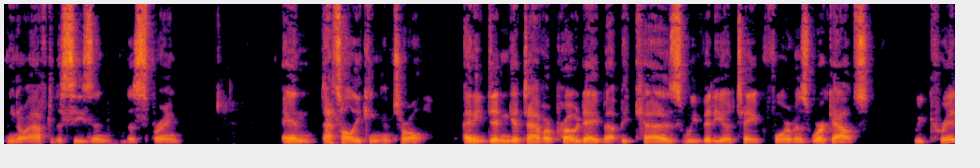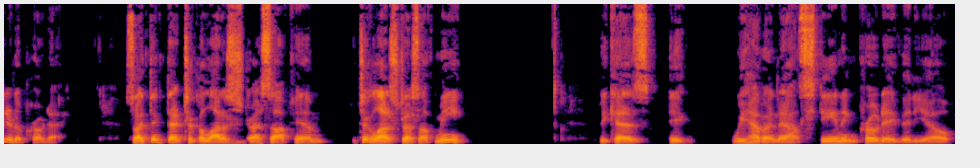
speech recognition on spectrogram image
you know, after the season this spring and that's all he can control. And he didn't get to have a pro day, but because we videotaped four of his workouts, we created a pro day. So I think that took a lot of mm. stress off him. It took a lot of stress off me because it, we have an outstanding pro day video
